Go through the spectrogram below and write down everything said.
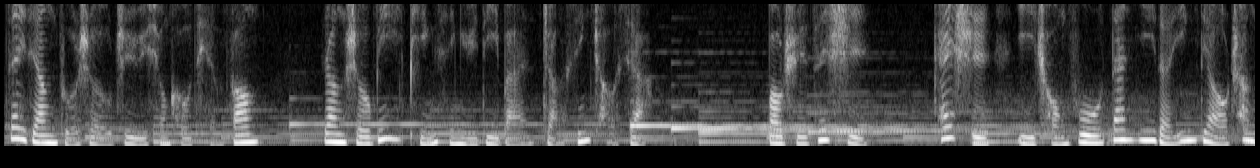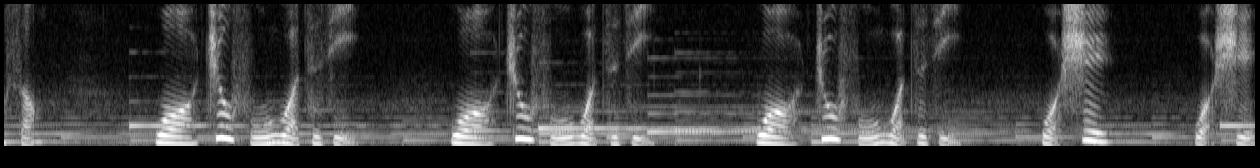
再将左手置于胸口前方。让手臂平行于地板，掌心朝下，保持姿势。开始以重复单一的音调唱诵：“我祝福我自己，我祝福我自己，我祝福我自己，我是，我是，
